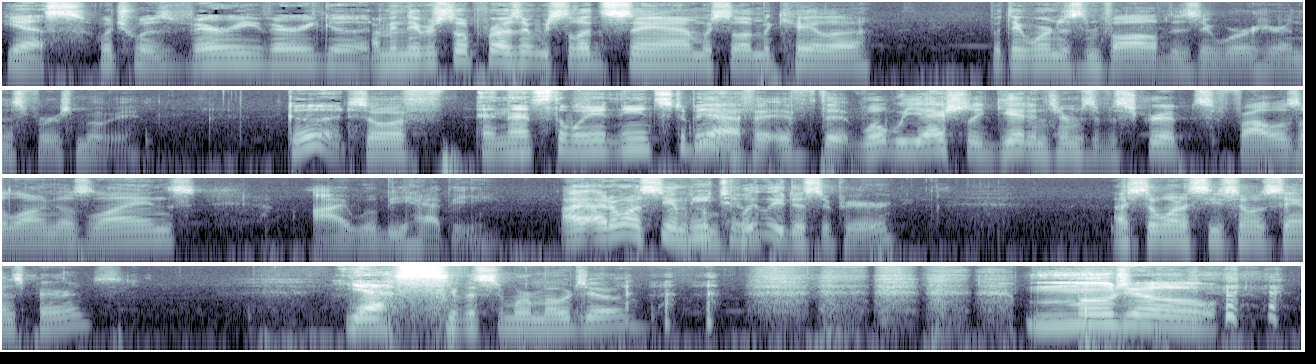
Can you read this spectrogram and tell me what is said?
Yes, which was very, very good. I mean, they were still present. We still had Sam. We still had Mikaela, but they weren't as involved as they were here in this first movie. good. So if And that's the way it needs to be. yeah, if if the, what we actually get in terms of a script follows along those lines, I will be happy. I, I don't want to see him Me too. completely disappear. I still want to see some of Sam's parents. yes. Give us some more mojo. Mojo.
